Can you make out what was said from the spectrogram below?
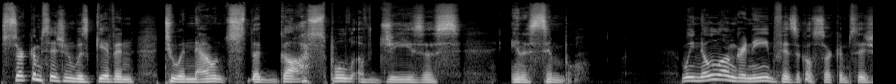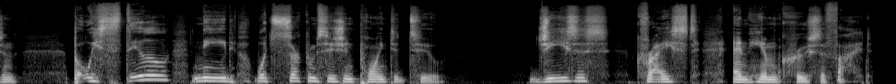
Circumcision was given to announce the gospel of Jesus in a symbol. We no longer need physical circumcision, but we still need what circumcision pointed to Jesus Christ and Him crucified.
